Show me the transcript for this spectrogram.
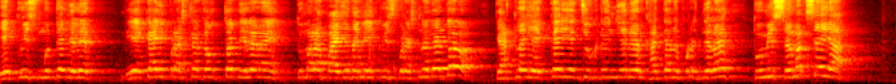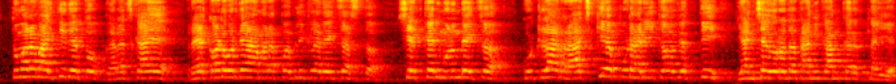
एकवीस मुद्दे दिलेत. एकाही प्रश्नाचं उत्तर दिलं नाही. तुम्हाला पाहिजे तर मी एकवीस प्रश्न देतो. त्यातलं एकही एक्झिक्युटिव्ह इंजिनियर खात्यानं प्रश्न दिलाय. तुम्ही समक्ष या. तुम्हाला माहिती देतो. गरज काय आहे? रेकॉर्डवर द्या. आम्हाला पब्लिकला द्यायचं असतं. शेतकरी म्हणून द्यायचं. कुठला राजकीय पुढारी किंवा व्यक्ती यांच्या विरोधात आम्ही काम करत नाहीये.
